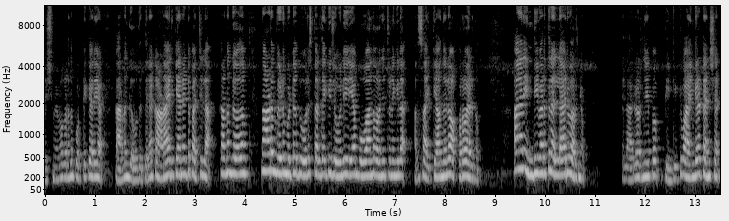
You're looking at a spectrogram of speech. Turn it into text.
ലക്ഷ്മിയമ്മ കിടന്ന് പൊട്ടിക്കറിയാം കാരണം ഗൗതത്തിനെ കാണാതിരിക്കാനായിട്ട് പറ്റില്ല. കാരണം ഗൗതം നാടും വീടും വിട്ട് ദൂര സ്ഥലത്തേക്ക് ജോലി ചെയ്യാൻ പോകാന്ന് പറഞ്ഞിട്ടുണ്ടെങ്കിൽ അത് സഹിക്കാവുന്നതിലും അപ്പുറമായിരുന്നു. അങ്ങനെ ഇന്ത്യവരത്തിൽ എല്ലാവരും അറിഞ്ഞു. എല്ലാവരും അറിഞ്ഞപ്പോൾ പിങ്കിക്ക് ഭയങ്കര ടെൻഷൻ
